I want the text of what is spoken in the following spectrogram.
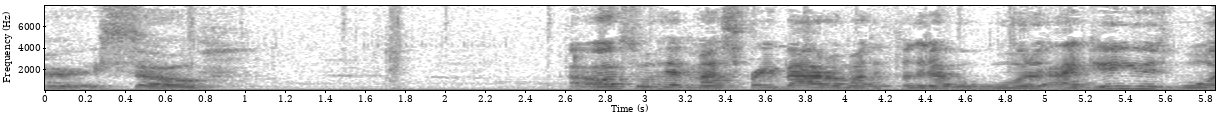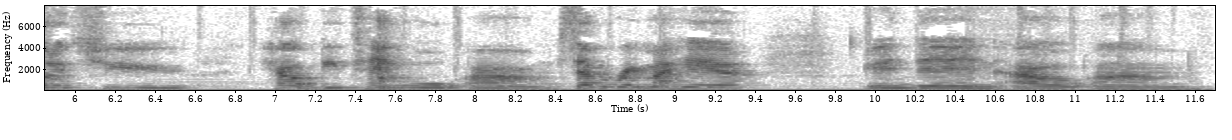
Alright, so I also have my spray bottle. I'm about to fill it up with water. I do use water to help detangle, um, separate my hair. And then I'll um,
